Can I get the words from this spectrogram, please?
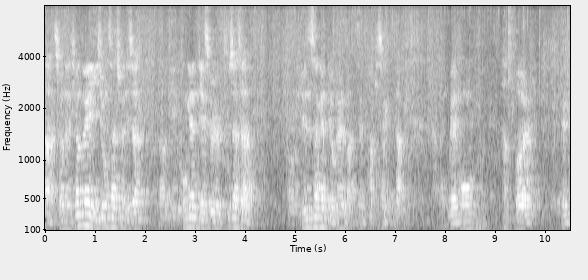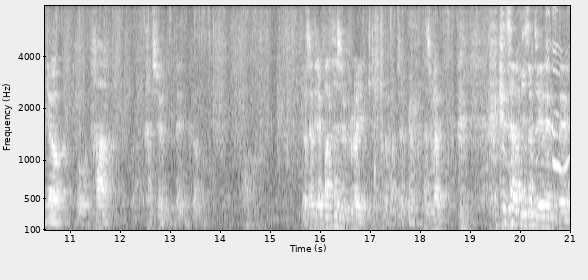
아, 저는 현우의 이종 사촌이자 어, 공연 예술 투자자 어, 윤상현 역을 맡은 박희성입니다. 어, 외모, 학벌, 능력 뭐 다 갖춘 네, 그런 어, 여자들의 판타지를 불러일으키는 그런 남자고요. 하지만 근사한 미소 뒤에는 네,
